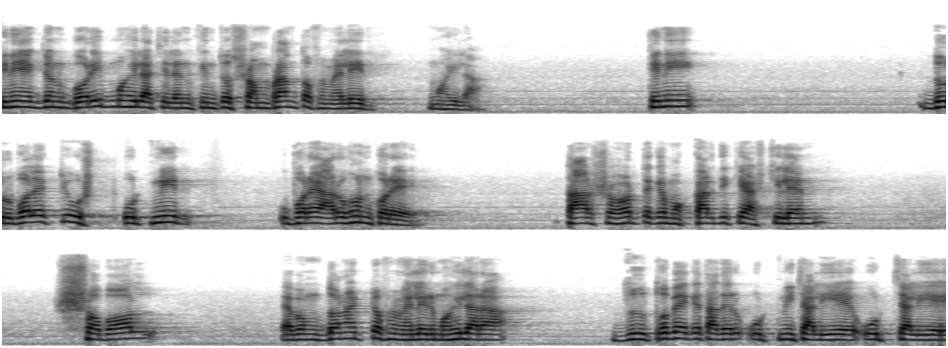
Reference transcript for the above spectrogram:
তিনি একজন গরিব মহিলা ছিলেন, কিন্তু সম্ভ্রান্ত ফ্যামিলির মহিলা। তিনি দুর্বল একটি উটনির উপরে আরোহণ করে তার শহর থেকে মক্কার দিকে আসছিলেন। সবল এবং দনাট্য ফ্যামিলির মহিলারা দ্রুত বেগে তাদের উটনি চালিয়ে, উট চালিয়ে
